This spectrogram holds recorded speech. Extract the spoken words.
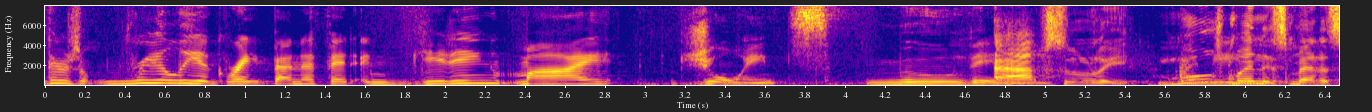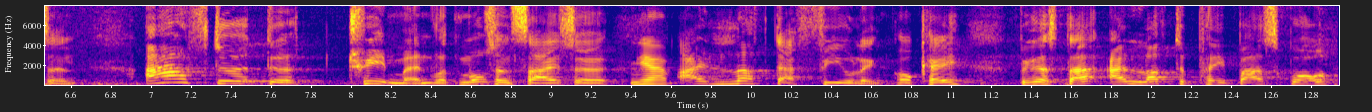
there's really a great benefit in getting my joints moving. Absolutely. Movement is medicine. After the treatment with motion sizer, Yep. I love that feeling, okay? Because that, I love to play basketball,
